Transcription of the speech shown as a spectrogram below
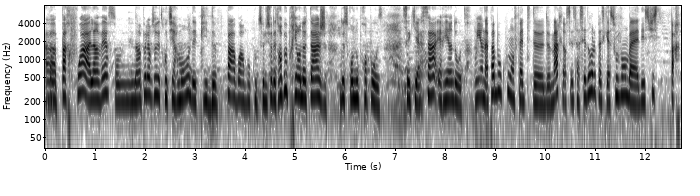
Bah, parfois, à l'inverse, on a un peu l'impression d'être au tiers-monde et puis de pas avoir beaucoup de solutions, d'être un peu pris en otage de ce qu'on nous propose. C'est qu'il y a ça et rien d'autre. Oui, on n'a pas beaucoup en fait de, de marques. C'est assez drôle parce qu'il y a souvent bah, des Suisses par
